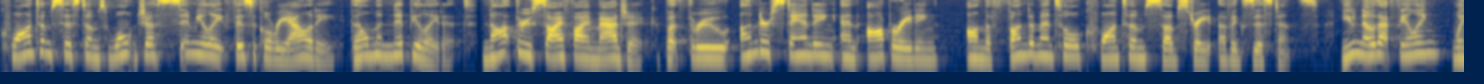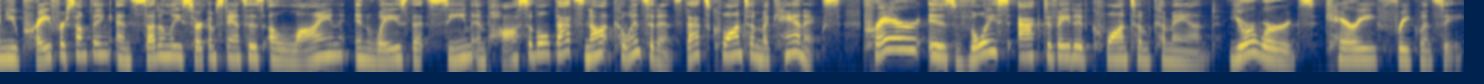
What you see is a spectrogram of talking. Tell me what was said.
quantum systems won't just simulate physical reality, they'll manipulate it. Not through sci fi magic, but through understanding and operating on the fundamental quantum substrate of existence. You know that feeling when you pray for something and suddenly circumstances align in ways that seem impossible? That's not coincidence. That's quantum mechanics. Prayer is voice activated quantum command. Your words carry frequency.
